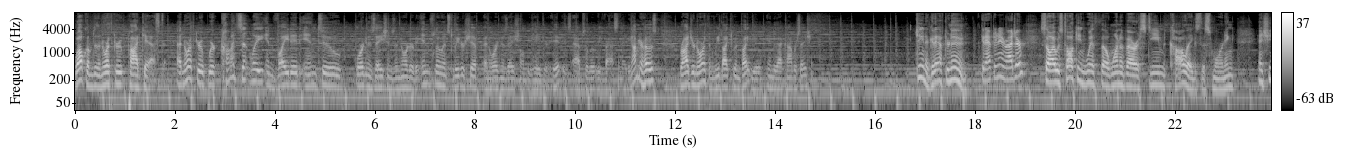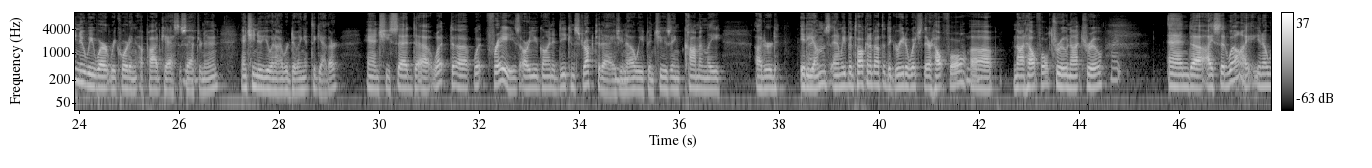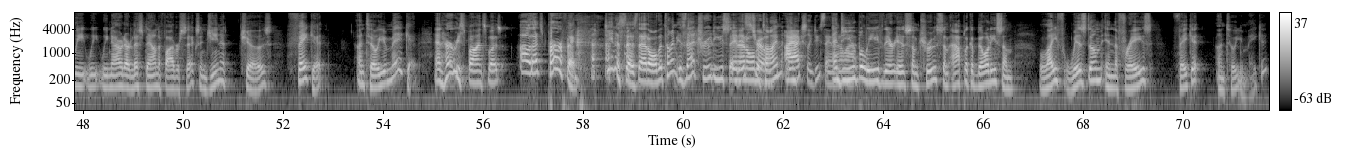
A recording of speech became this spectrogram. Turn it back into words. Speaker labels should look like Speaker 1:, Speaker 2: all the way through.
Speaker 1: Welcome to the North Group podcast. At North Group, we're constantly invited into organizations in order to influence leadership and organizational behavior. It is absolutely fascinating. I'm your host, Roger North, and we'd like to invite you into that conversation. Gina, good afternoon.
Speaker 2: Good afternoon, Roger.
Speaker 1: So, I was talking with uh, one of our esteemed colleagues this morning, and she knew we were recording a podcast this mm-hmm. afternoon, and she knew you and I were doing it together and she said, uh, "What uh, what phrase are you going to deconstruct today?" As mm-hmm. you know, we've been choosing commonly uttered idioms, right. and we've been talking about the degree to which they're helpful, mm-hmm. uh, not helpful, true, not true.
Speaker 2: Right.
Speaker 1: And uh, I said, "Well, I, you know, we, we we narrowed our list down to five or six, and Gina chose fake it until you make it." And her response was, Oh, that's perfect. Gina says that all the time. Is that true? Do you say
Speaker 2: it
Speaker 1: that all
Speaker 2: true.
Speaker 1: the time?
Speaker 2: And, I actually do say that.
Speaker 1: And do you believe there is some truth, some applicability, some life wisdom in the phrase "fake it until you make it"?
